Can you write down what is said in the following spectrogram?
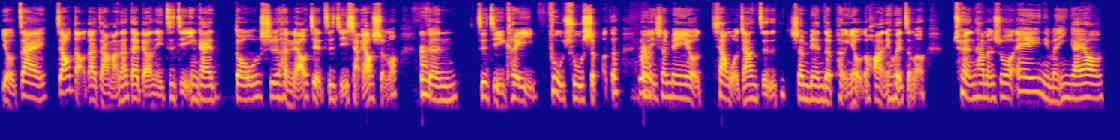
有在教导大家嘛，那代表你自己应该都是很了解自己想要什么，嗯跟自己可以付出什么的。如果你身边也有像我这样子身边的朋友的话，你会怎么劝他们说？哎，你们应该要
